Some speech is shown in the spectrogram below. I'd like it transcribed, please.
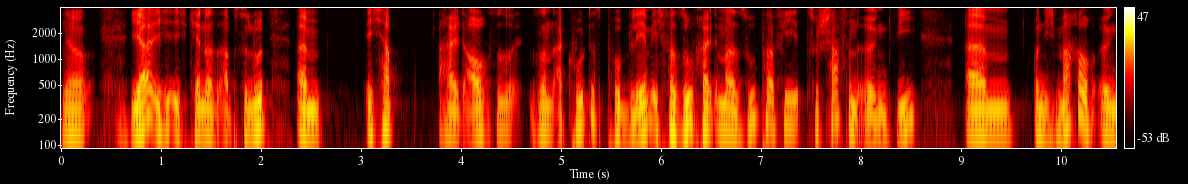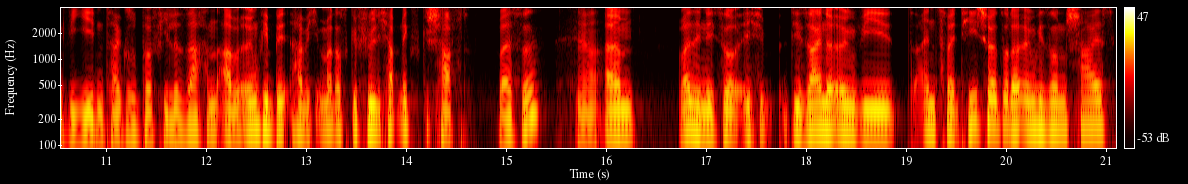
Ja, ja, ich, ich kenne das absolut. Ähm, ich habe halt auch so, so ein akutes Problem. Ich versuche halt immer super viel zu schaffen irgendwie. Ähm, und ich mache auch irgendwie jeden Tag super viele Sachen, aber irgendwie habe ich immer das Gefühl, ich habe nichts geschafft, weißt du? Ja. Ähm, weiß ich nicht, so, ich designe irgendwie ein, zwei T-Shirts oder irgendwie so einen Scheiß.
